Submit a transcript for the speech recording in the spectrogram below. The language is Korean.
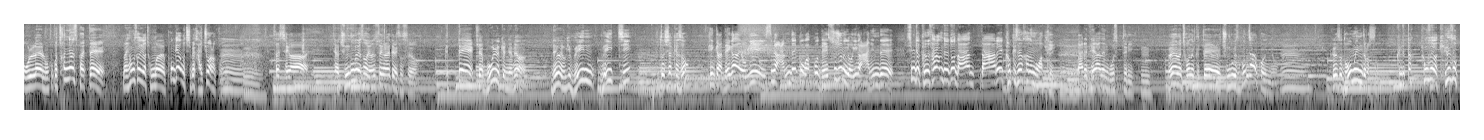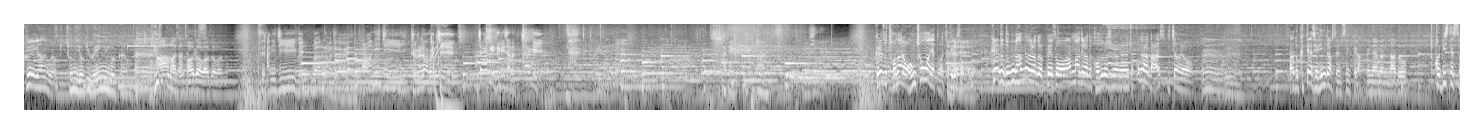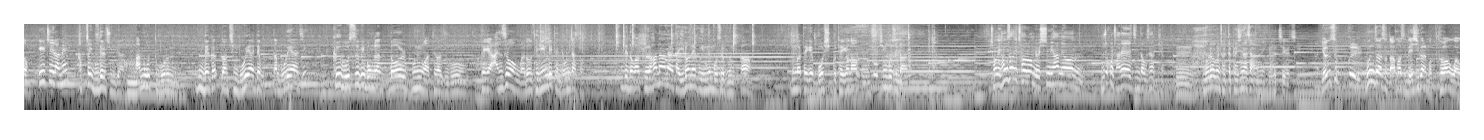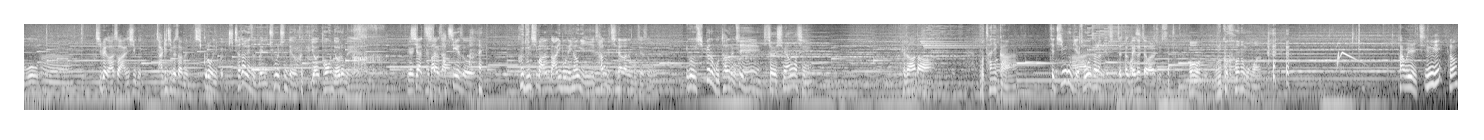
원래 로코코 첫 연습할 때 난 형석이가 정말 포기하고 집에 갈 줄 알았거든. 사실 제가 제가 중국에서 연습생을 할 때가 있었어요. 그때 제가 뭘 느꼈냐면 내가 여기 왜, 있, 왜 있지? 부터 시작해서 그러니까 내가 여기에 있으면 안 될 것 같고 내 수준은 여기가 아닌데 심지어 그 사람들도 나, 나를 그렇게 생각하는 것 같아. 나를 대하는 모습들이. 왜냐면 저는 그때 중국에서 혼자였거든요. 그래서 너무 힘들었어. 근데 딱 평소가 계속 그 얘기를 하는 거예요. 저는 여기 왜 있는 걸까요? 계속 아, 그러는 맞아. 거예요. 맞아 맞아 맞아. 아니지 왼발로 먼저 나가야지 아니지 들으라고 했지 짝이 느리잖아 짝이 그래서 전화를 엄청 많이 했던 것 같아요. 그래서 그래도 누군가 한 명이라도 옆에서 한마디라도 거들어주면 조금이라도 나을 수 있잖아요. 나도 그때가 제일 힘들었어 연습생 때가. 왜냐면 나도 거의 비슷했어. 일주일 안에 갑자기 무대를 준비하는. 아무것도 모르는데. 그럼 내가 난 지금 뭐 해야 돼? 난 뭐 해야지? 그 모습이 뭔가 널 보는 것 같아가지고 되게 안쓰러운 거야. 너도 되게 힘들 텐데 혼자서. 근데 너가 그 하나하나를 다 이뤄내고 있는 모습을 보니까 뭔가 되게 멋있고 대견하고 친구지만 저는 형석이처럼 열심히 하면 무조건 잘해진다고 생각해요. 노력은 절대 배신하지 않으니까. 그렇지 그렇지. 연습을 혼자서 남아서 4시간을 막 더 하고 하고 음, 집에 가서 안 쉬고 자기 집에서 하면 시끄러우니까 주차장에서 매일 춤을 춘대요. 그 여- 더운 여름에. 지하 주차장 대박이다. 4층에서 그 눈치 많- 많이 보는 형이 사람들 지나가는 곳에서 이거 쉽게는 못 하는 거. 그렇지. 진짜 열심히 한 거지. 대단하다. 못하니까. 제 친구기야. 좋은 사람이야. 진짜 딱 네 글자 말할 수 있어. 어, 울컥하는구만. 다음 우리 진욱이 그럼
